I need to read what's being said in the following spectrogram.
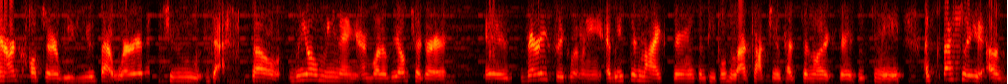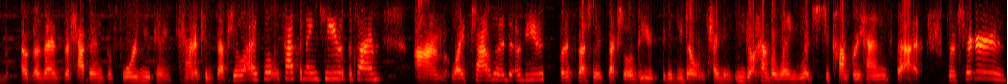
in our culture we've used that word to death. So real meaning and what a real trigger is very frequently, at least in my experience and people who I've talked to have had similar experiences to me, especially of, of events that happened before you can kind of conceptualize what was happening to you at the time, um, like childhood abuse, but especially sexual abuse because you don't kind of, you don't have the language to comprehend that. So triggers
